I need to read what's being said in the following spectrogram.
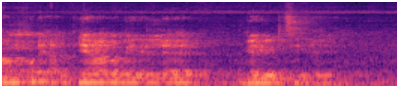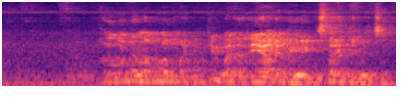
നമ്മുടെ അധ്യാപകരിൽ ഗൈഡ്സ് ഇല്ലായിരുന്നു അതുകൊണ്ട് നമ്മൾ മറ്റു പലരെയാണ് ഗൈഡ്സ് ആക്കി വെച്ചത്.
